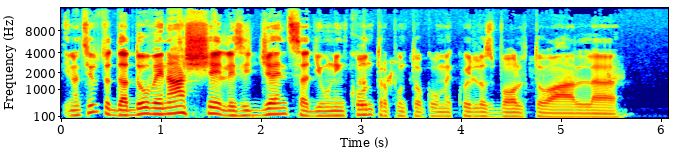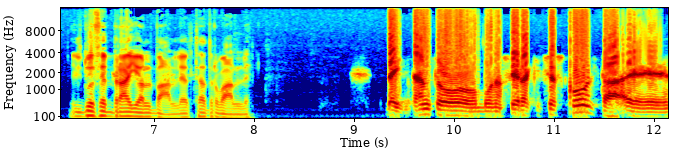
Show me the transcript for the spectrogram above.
innanzitutto da dove nasce l'esigenza di un incontro appunto come quello svolto al, il 2 febbraio al Valle, al Teatro Valle. Beh, intanto buonasera a chi ci ascolta. Eh,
